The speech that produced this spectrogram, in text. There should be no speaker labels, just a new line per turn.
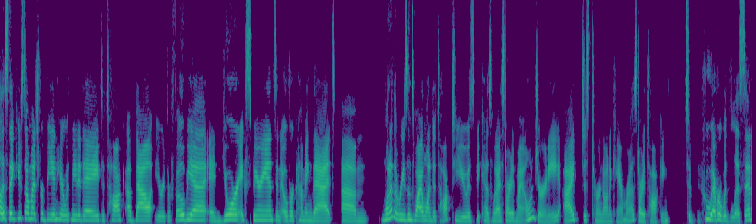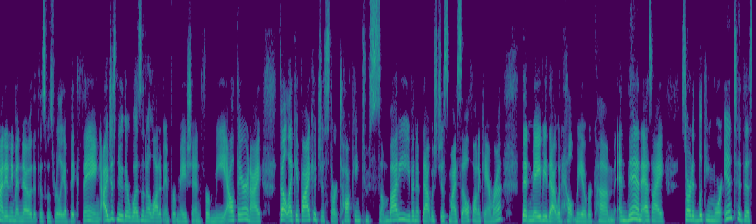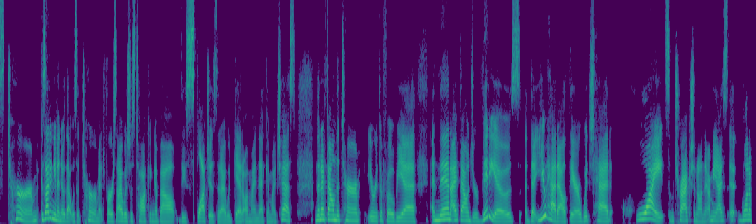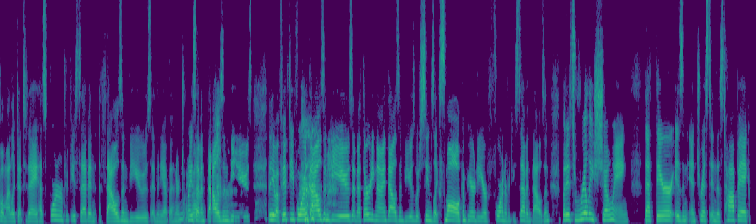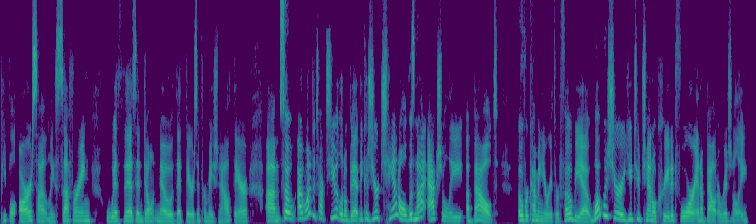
Alice, thank you so much for being here with me today to talk about erythrophobia and your experience and overcoming that. Um, one of the reasons why I wanted to talk to you is because when I started my own journey, I just turned on a camera, started talking to whoever would listen. I didn't even know that this was really a big thing. I just knew there wasn't a lot of information for me out there. And I felt like if I could just start talking to somebody, even if that was just myself on a camera, that maybe that would help me overcome. And then as I started looking more into this term because I didn't even know that was a term at first. I was just talking about these splotches that I would get on my neck and my chest. And then I found the term erythrophobia. And then I found your videos that you had out there, which had quite some traction on there. I mean, I uh, one of them I looked at today has 457,000 views, and then you have 127,000 oh views. Then you have 54,000 views and a 39,000 views, which seems like small compared to your 457,000. But it's really showing that there is an interest in this topic. People are silently suffering with this and don't know that there's information out there. Um, so I wanted to talk to you a little bit because your channel was not actually about overcoming erythrophobia. What was your YouTube channel created for and about originally?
